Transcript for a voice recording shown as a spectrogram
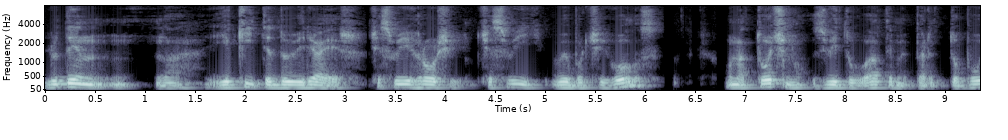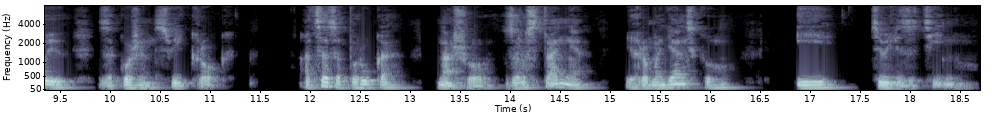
людина, якій ти довіряєш, чи свої гроші, чи свій виборчий голос, вона точно звітуватиме перед тобою за кожен свій крок. А це запорука нашого зростання і громадянського, і цивілізаційного.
